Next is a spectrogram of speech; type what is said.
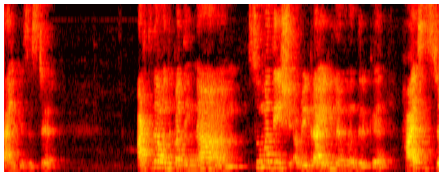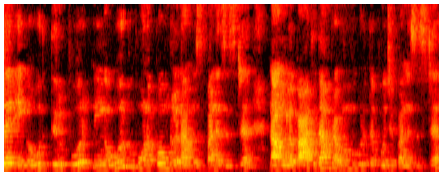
தேங்க்யூ சிஸ்டர் அடுத்ததாக வந்து பார்த்தீங்கன்னா சுமதீஷ் அப்படின்ற ஐடியிலேருந்து வந்திருக்கு. ஹாய் சிஸ்டர் எங்கள் ஊர் திருப்பூர். நீங்கள் ஊருக்கு போனப்போ உங்களை நான் மிஸ் பண்ண சிஸ்டர் நான் உங்களை பார்த்து தான் பிரம்ம முகூர்த்த பூஜை பண்ண சிஸ்டர்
